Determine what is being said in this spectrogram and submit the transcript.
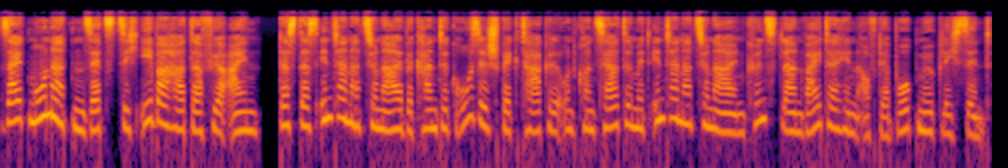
Seit Monaten setzt sich Eberhard dafür ein, dass das international bekannte Gruselspektakel und Konzerte mit internationalen Künstlern weiterhin auf der Burg möglich sind,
